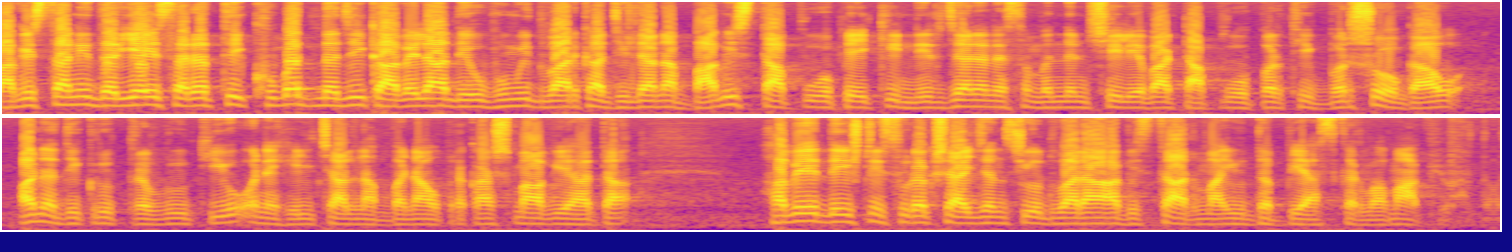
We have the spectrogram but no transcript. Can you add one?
પાકિસ્તાની દરિયાઈ સરહદથી ખૂબ જ નજીક આવેલા દેવભૂમિ દ્વારકા જિલ્લાના બાવીસ ટાપુઓ પૈકી નિર્જન અને સંવેદનશીલ એવા ટાપુઓ પરથી વર્ષો અગાઉ અનધિકૃત પ્રવૃત્તિઓ અને હિલચાલના બનાવ પ્રકાશમાં આવ્યા હતા. હવે દેશની સુરક્ષા એજન્સીઓ દ્વારા આ વિસ્તારમાં યુદ્ધ અભ્યાસ કરવામાં આવ્યો હતો.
